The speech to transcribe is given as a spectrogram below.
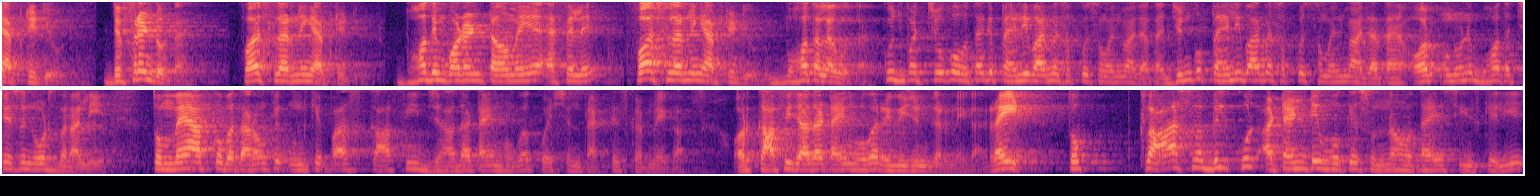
एप्टीट्यूड डिफरेंट होता है फ़र्स्ट लर्निंग एप्टीट्यूड बहुत इंपॉर्टेंट टर्म है ये एफ़ फ़र्स्ट लर्निंग एप्टीट्यूड बहुत अलग होता है। कुछ बच्चों को होता है कि पहली बार में सब कुछ समझ में आ जाता है। जिनको पहली बार में सब कुछ समझ में आ जाता है और उन्होंने बहुत अच्छे से नोट्स बना लिए तो मैं आपको बता रहा हूँ कि उनके पास काफ़ी ज़्यादा टाइम होगा क्वेश्चन प्रैक्टिस करने का और काफ़ी ज़्यादा टाइम होगा रिविजन करने का राइट तो क्लास में बिल्कुल अटेंटिव होकर सुनना होता है इस चीज़ के लिए।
